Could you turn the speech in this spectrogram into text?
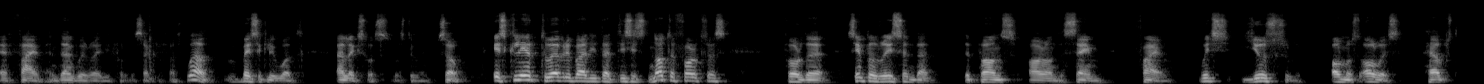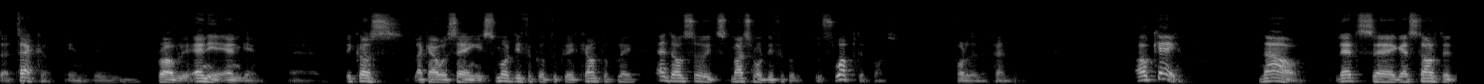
f5, and then we're ready for the sacrifice. Well, basically what Alex was, was doing. So it's clear to everybody that this is not a fortress for the simple reason that the pawns are on the same file which usually, almost always, helps the attacker in, in probably any endgame. Uh, because, like I was saying, it's more difficult to create counterplay, and also it's much more difficult to swap the pawns for the defender. Okay, now let's uh, get started.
